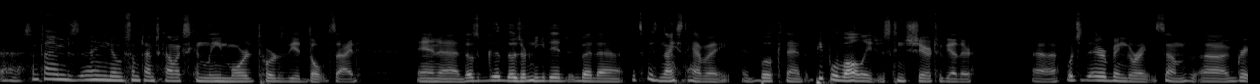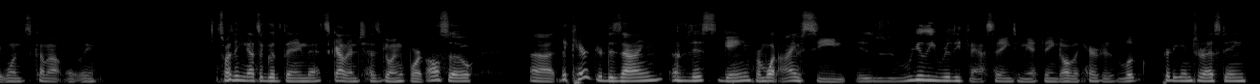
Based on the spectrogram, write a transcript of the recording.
uh, sometimes uh, you know sometimes comics can lean more towards the adult side, and uh, those good, those are needed. But uh, it's always nice to have a, a, book that people of all ages can share together, which there have been great some great ones come out lately. So I think that's a good thing that Skylanders has going for it. Also, uh, the character design of this game, from what I've seen, is really, really fascinating to me. I think all the characters look pretty interesting.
